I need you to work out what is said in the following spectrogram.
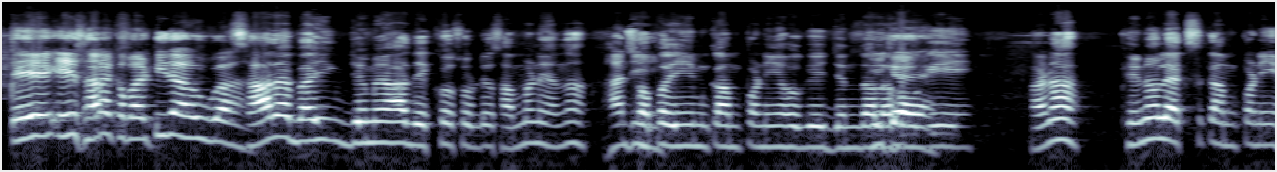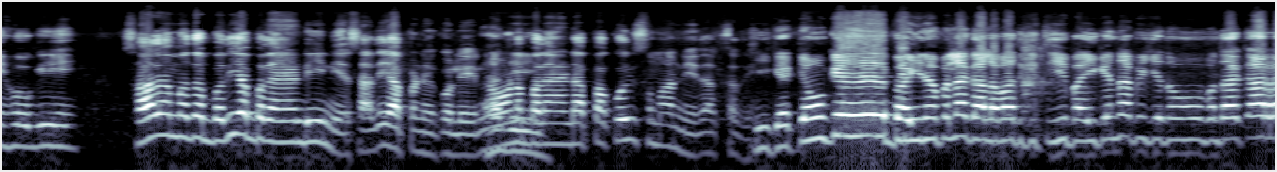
ਤੇ ਇਹ ਸਾਰਾ ਕੁਆਲਿਟੀ ਦਾ ਹੋਊਗਾ? ਸਾਰਾ ਬਾਈ ਜਿਵੇਂ ਆ ਦੇਖੋ ਤੁਹਾਡੇ ਸਾਹਮਣੇ ਆ ਨਾ ਸੁਪਰੀਮ ਕੰਪਨੀ ਹੋ ਗਈ ਜਿੰਦਲ। ਹੋ। ਗਈ ਹਨਾ? ਫਿਨੋਲੈਕਸ ਕੰਪਨੀ ਹੋ ਗਈ ਸਾਰਾ ਮਤਲਬ ਵਧੀਆ ਬ੍ਰਾਂਡ ਹੀ ਨੇ ਸਾਰੇ ਆਪਣੇ ਕੋਲੇ। ਨੌਨ ਬ੍ਰਾਂਡ ਆਪਾਂ ਕੋਈ ਸਮਾਨ ਨਹੀਂ ਰੱਖਦੇ। ਠੀਕ ਹੈ ਕਿਉਂਕਿ ਬਾਈ ਨਾਲ ਪਹਿਲਾਂ ਗੱਲਬਾਤ ਕੀਤੀ ਸੀ ਬਾਈ ਕਹਿੰਦਾ ਵੀ ਜਦੋਂ ਬੰਦਾ ਘਰ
